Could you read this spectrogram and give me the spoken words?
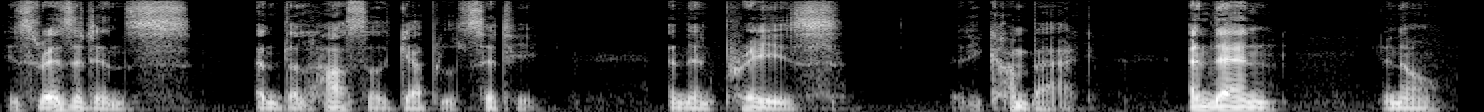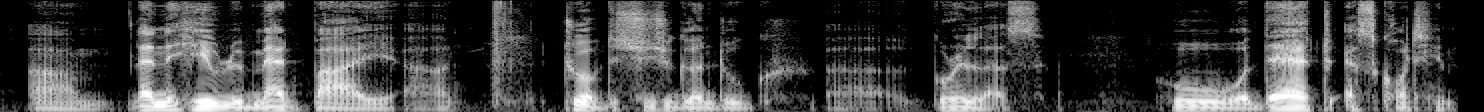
his residence and the Lhasa capital city, and then prays that he come back. And then, you know, um, then he will be met by uh, two of the Chushi Gangdruk uh, guerrillas who were there to escort him.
